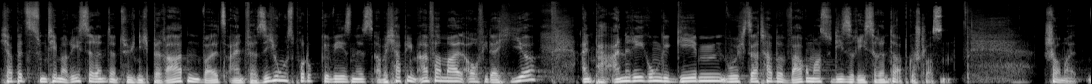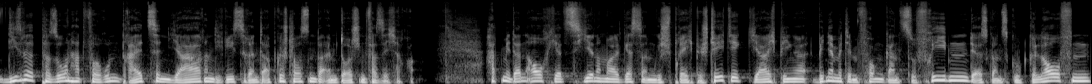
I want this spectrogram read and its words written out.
Ich habe jetzt zum Thema Riester-Rente natürlich nicht beraten, weil es ein Versicherungsprodukt gewesen ist, aber ich habe ihm einfach mal auch wieder hier ein paar Anregungen gegeben, wo ich gesagt habe, warum hast du diese Riester-Rente abgeschlossen? Schau mal, diese Person hat vor rund 13 Jahren die Riester-Rente abgeschlossen bei einem deutschen Versicherer. Hat mir dann auch jetzt hier nochmal gestern im Gespräch bestätigt, ja, ich bin ja, bin ja mit dem Fonds ganz zufrieden, der ist ganz gut gelaufen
